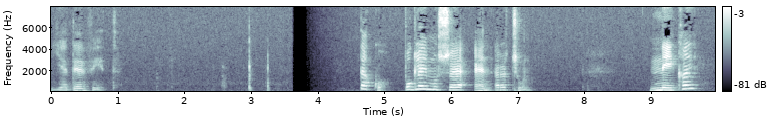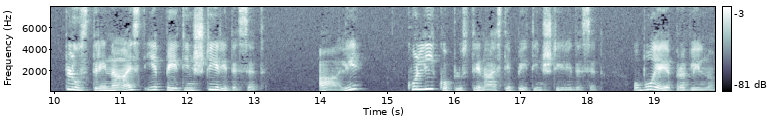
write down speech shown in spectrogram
je devet. Tako, poglejmo še en račun. Nekaj plus trinajst je petinštirideset. Ali koliko plus trinajst je petinštirideset? Oboje je pravilno.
